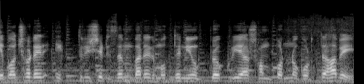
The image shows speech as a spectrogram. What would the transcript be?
এবছরের একত্রিশে ডিসেম্বরের মধ্যে নিয়োগ প্রক্রিয়া সম্পন্ন করতে হবে।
